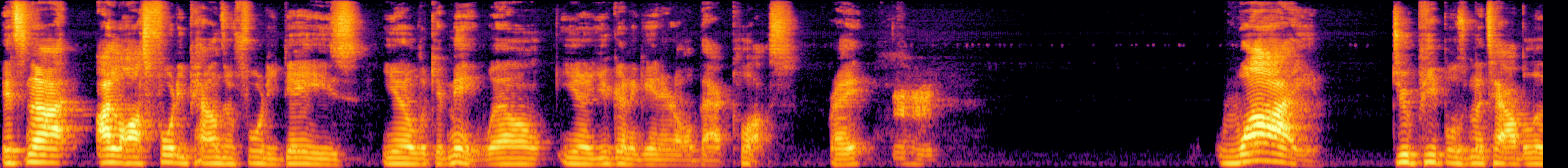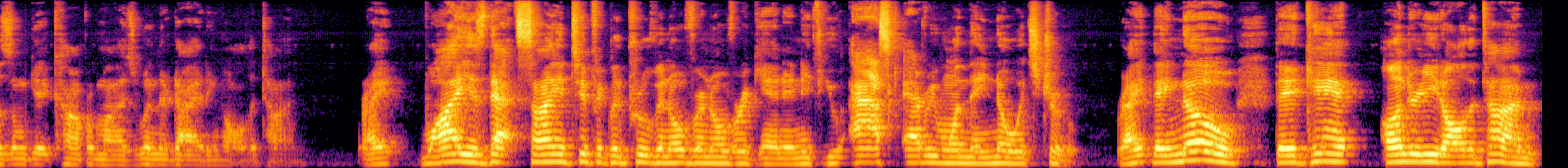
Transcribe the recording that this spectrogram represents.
It's not, I lost 40 pounds in 40 days, you know, look at me. Well, you know, you're going to gain it all back plus, right? Mm-hmm. Why do people's metabolism get compromised when they're dieting all the time? Right? Why is that scientifically proven over and over again? And if you ask everyone, they know it's true right? They know they can't undereat all the time,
